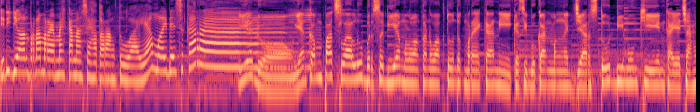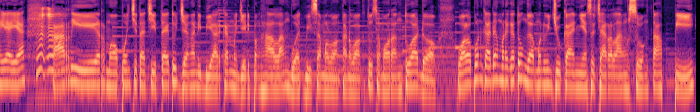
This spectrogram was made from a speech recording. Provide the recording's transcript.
Jadi jangan pernah meremehkan nasihat orang tua ya, mulai dari sekarang. Iya dong. Yang keempat selalu bersedia meluangkan waktu untuk mereka nih. Kesibukan mengejar studi mungkin kayak Cahaya ya. Karir maupun cita-cita itu jangan dibiarkan menjadi penghalang buat bisa meluangkan waktu sama orang tua dong. Walaupun kadang mereka tuh nggak menunjukkannya secara langsung, tapi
